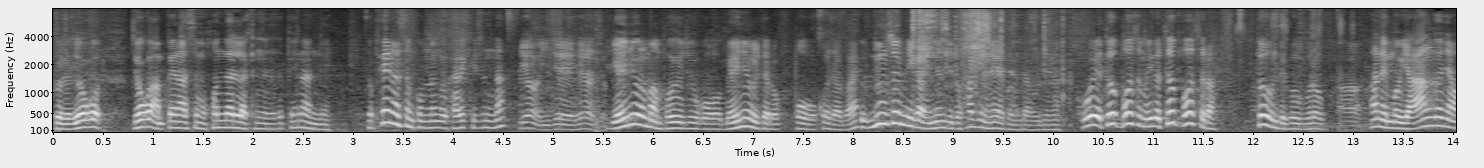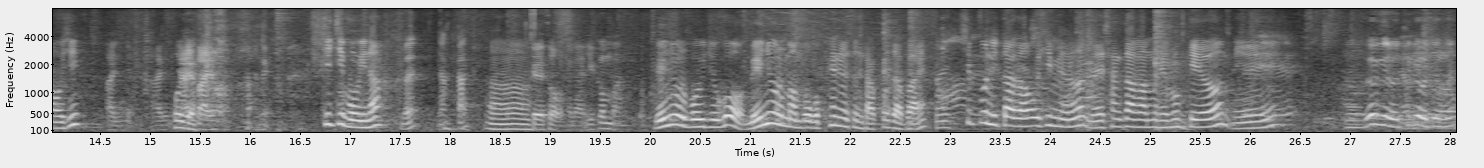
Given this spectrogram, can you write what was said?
그래, 요거, 요거 안 빼놨으면 혼날라 했는데 빼놨네. 그 패널선 꼽는 거 가르쳐 줬나? 야 이제 해야죠. 매뉴얼만 보여주고 매뉴얼대로 보고 꽂아봐. 눈썰미가 있는지도 확인을 해야 된다, 우리는. 왜더 벗으면 이거 더 벗어라. 더운데 그거 뭐라고? 아. 안에 뭐 야한 거냐, 옷이? 아니 아니 보자. 얇아요 찌찌 보이나? 네? 약간? 어. 그래서 그냥 이것만 매뉴얼 보여주고 매뉴얼만 보고 패널선 다 꽂아봐. 10분 있다가 오시면은 네, 상담 한번 해볼게요. 네. 어, 여기는 어떻게 오셨나?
